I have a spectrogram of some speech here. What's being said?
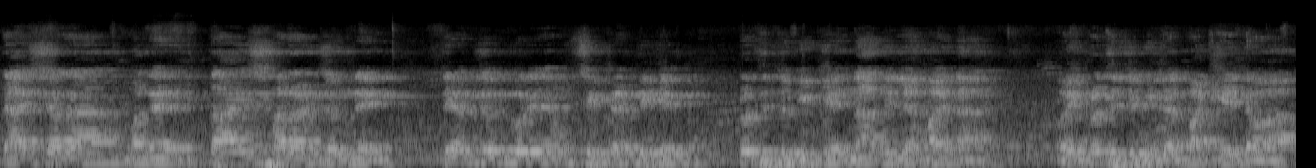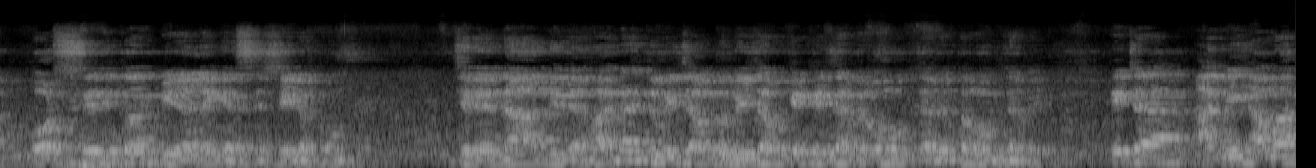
দায় সারা মানে দায় সারার জন্য একজন করে শিক্ষার্থীকে প্রতিযোগীকে না দিলে হয় না। ওই প্রতিযোগিতা পাঠিয়ে দেওয়া। ওর শ্রেণি তো বিড়ালে গেছে সেই রকম যে না দিলে হয় না, তুমি যাও তুমি যাও, কে কে যাবে, অমুক যাবে, তমুক যাবে। এটা আমি, আমার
